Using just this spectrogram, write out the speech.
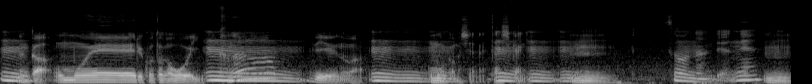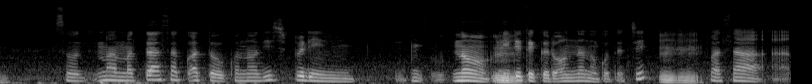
うん。なんか思えることが多いかなっていうのはうん思うかもしれない。確かに。うんうんううん。んそうなんだよね。うん。そう。まあまたさあとこのディシプリンのうん。に出てくる女の子たちうんうん。はさ、あ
